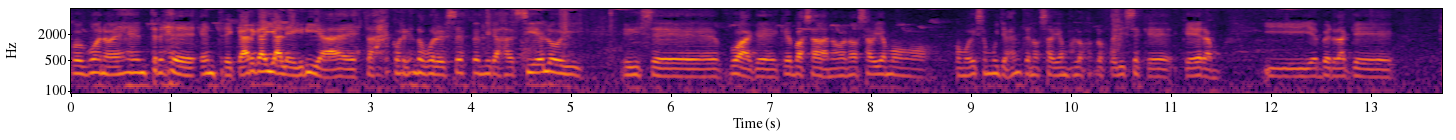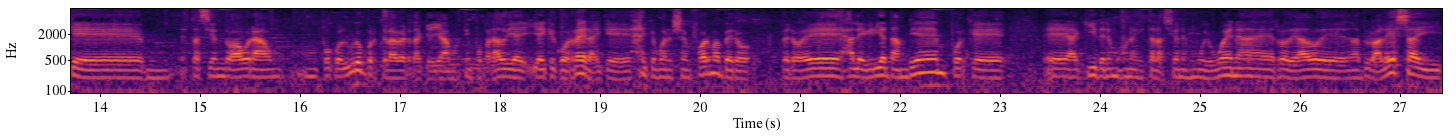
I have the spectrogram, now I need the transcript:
Pues bueno, es entre, entre carga y alegría. Eh, estás corriendo por el césped, miras al cielo y, y dices, ¡buah, qué, pasada! ¿no? no sabíamos, como dice mucha gente, no sabíamos los, los felices que, que éramos. Y es verdad que, que mm, está siendo ahora un, poco duro porque la verdad que llevamos tiempo parado y hay, que correr, hay que, hay que ponerse en forma, pero, pero es alegría también porque eh, aquí tenemos unas instalaciones muy buenas, rodeado de naturaleza y,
